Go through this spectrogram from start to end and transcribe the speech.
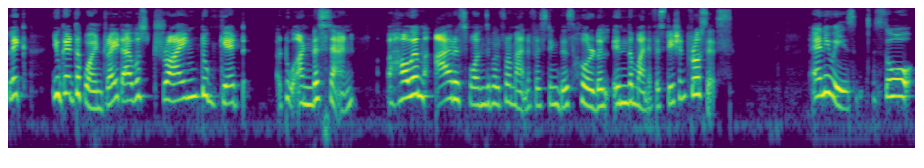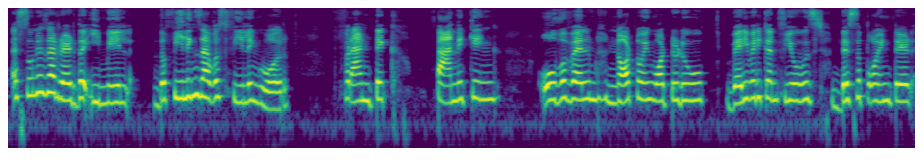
like, you get the point, right? I was trying to get to understand how am I responsible for manifesting this hurdle in the manifestation process. Anyways, so as soon as I read the email, the feelings I was feeling were frantic, panicking, overwhelmed, not knowing what to do, very, very confused, disappointed,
